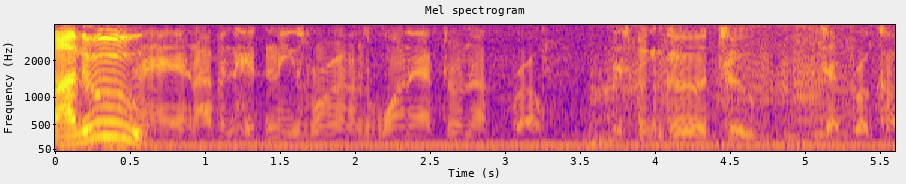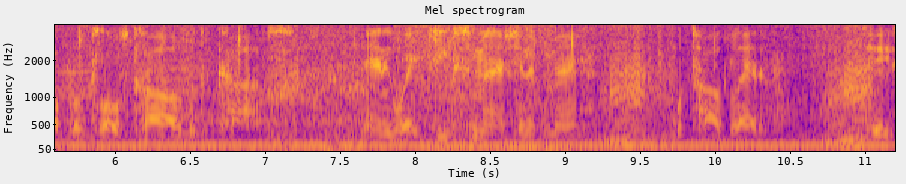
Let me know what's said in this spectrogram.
Manu! Man, I've been hitting these runs one after another, bro. It's been good, too, except for a couple of close calls with the cops. Anyway, keep smashing it, man. We'll talk later. Peace.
